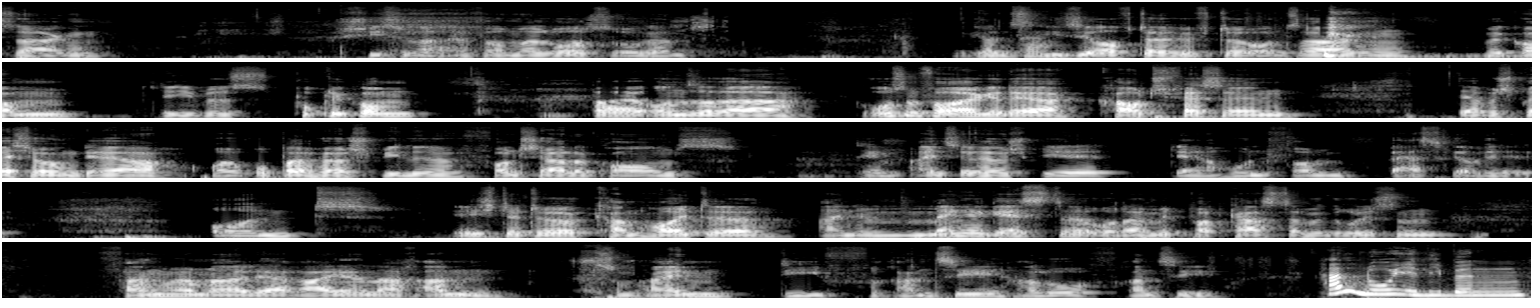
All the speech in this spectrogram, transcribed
Ich sagen, schießen wir einfach mal los, so ganz, ganz easy auf der Hüfte und sagen, willkommen, liebes Publikum, bei unserer großen Folge der Couchfesseln, der Besprechung der Europa-Hörspiele von Sherlock Holmes, dem Einzelhörspiel Der Hund von Baskerville. Und ich, der Dirk, kann heute eine Menge Gäste oder Mitpodcaster begrüßen. Fangen wir mal der Reihe nach an. Zum einen die Franzi. Hallo Franzi. Hallo, ihr Lieben.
